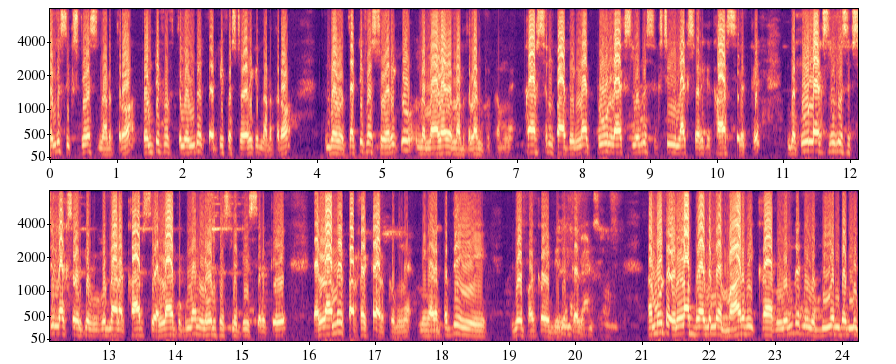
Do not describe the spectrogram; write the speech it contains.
வந்து சிக்ஸ் டேஸ் நடத்துறோம். டுவெண்ட்டி ஃபிஃப்த்ல இருந்து தேர்ட்டி ஃபர்ஸ்ட் வரைக்கும் நடத்துறோம். இந்த தேர்ட்டி ஃபர்ஸ்ட் வரைக்கும் இந்த மேளாவை நடத்தலாம்னு இருக்கோங்க கார்ஸ்ன்னு பாத்தீங்கன்னா டூ லேக்ஸ்ல இருந்து சிக்ஸ்டி லேக்ஸ் வரைக்கும் கார்ஸ் இருக்கு. இந்த டூ லேக்ஸ்ல இருந்து சிக்ஸ்டி லேக்ஸ் வரைக்கும் உண்டான கார்ஸ் எல்லாத்துக்குமே லோன் ஃபெசிலிட்டிஸ் இருக்கு. எல்லாமே பர்ஃபெக்டா இருக்குங்க. நீங்க அதை பத்தி இதே பார்க்க வேண்டியது இருக்காது. நம்மகிட்ட எல்லா பிராண்டுமே மாருதி கார்ல இருந்து நீங்க பிஎம்டபிள்யூ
